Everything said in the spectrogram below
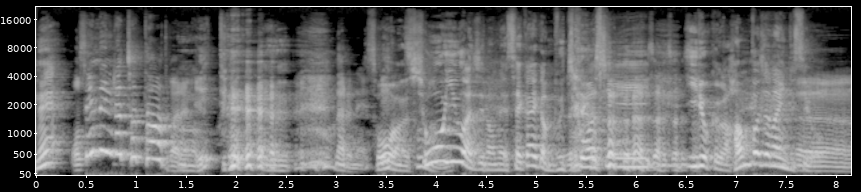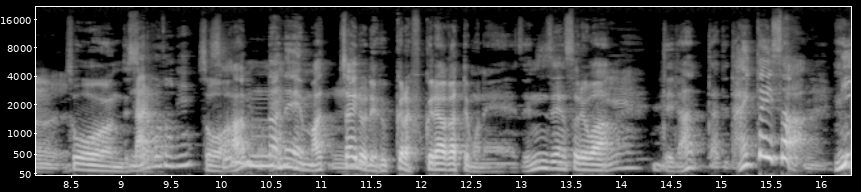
ねおせんべいになっちゃったとかね、うんえってなるね。そうなんです。醤油味のね、世界観ぶち壊し威力が半端じゃないんですよ。そうなんですよ。なるほどね。そう、あんなね、抹茶色でふっくら膨れ上がってもね、全然それは。ねで、な、だって大体さ、うんミッ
